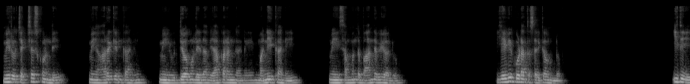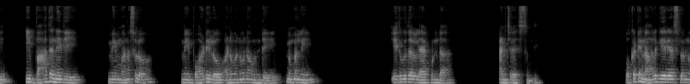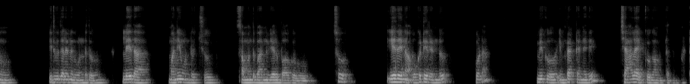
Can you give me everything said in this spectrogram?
మీరు చెక్ చేసుకోండి. మీ ఆరోగ్యం కానీ, మీ ఉద్యోగం లేదా వ్యాపారం కానీ మనీ కానీ, మీ సంబంధ బాంధవ్యాలు ఏవి కూడా అంత సరిగ్గా ఉండవు. ఇది ఈ బాధ అనేది మీ మనసులో, మీ బాడీలో అణువణువున ఉండి మిమ్మల్ని ఎదుగుదల లేకుండా అణిచివేస్తుంది. ఒకటి నాలుగు ఏరియాస్‌లోనూ ఎదుగుదల అనేది ఉండదు. లేదా మనీ ఉండొచ్చు. సంబంధ బాంధవ్యాలు బాగోవు. సో, ఏదైనా 1, 2 కూడా మీకు ఇంపాక్ట్ అనేది చాలా ఎక్కువగా ఉంటుంది అన్నమాట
